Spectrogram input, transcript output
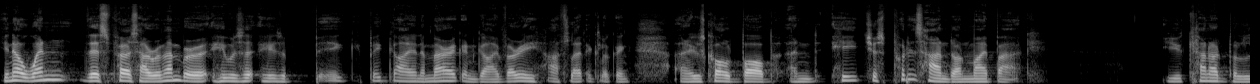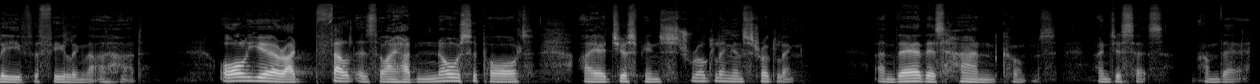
You know, when this person, I remember he was a, he was a big, big guy, an American guy, very athletic looking, and he was called Bob, and he just put his hand on my back. You cannot believe the feeling that I had. All year I felt as though I had no support. I had just been struggling and struggling. And there this hand comes and just says, I'm there.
